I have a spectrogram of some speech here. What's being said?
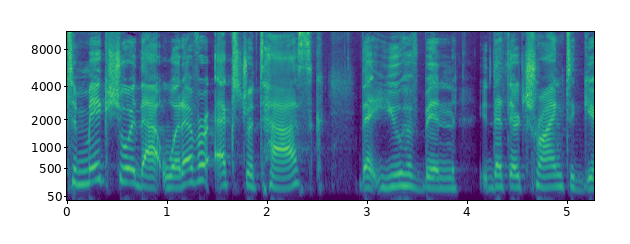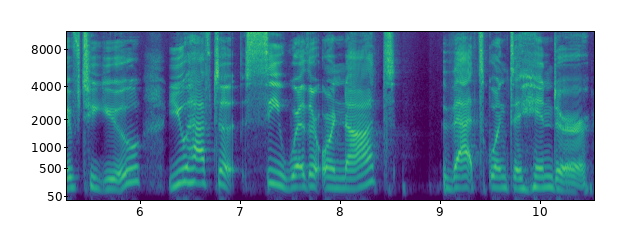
to make sure that whatever extra task that you have been that they're trying to give to you, you have to see whether or not that's going to hinder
